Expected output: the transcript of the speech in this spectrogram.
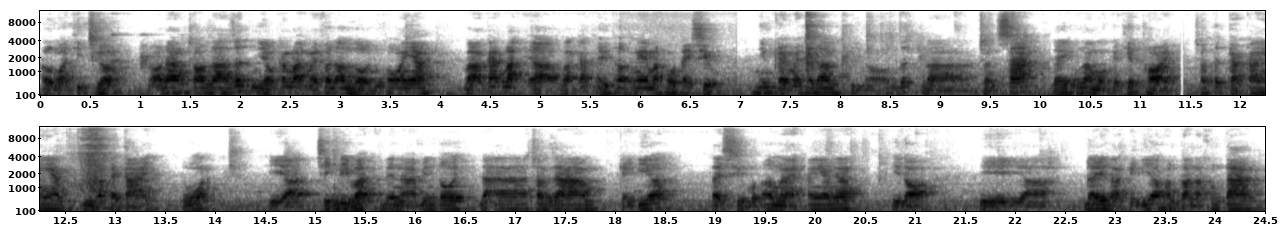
ở ngoài thị trường nó đang cho ra rất nhiều các loại máy phân âm rồi đúng không anh em? Và các loại và các thầy thợ nghe mặt hồ tài xỉu nhưng cái máy phân âm thì nó rất là chuẩn xác. Đây cũng là một cái thiệt thòi cho tất cả các anh em đi bắt tài cái đúng không ạ? Thì uh, chính vì vậy nên là bên tôi đã cho ra cái đĩa tài xỉu một âm này anh em nhé thì đó thì uh, đây là cái đĩa hoàn toàn là không tang.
